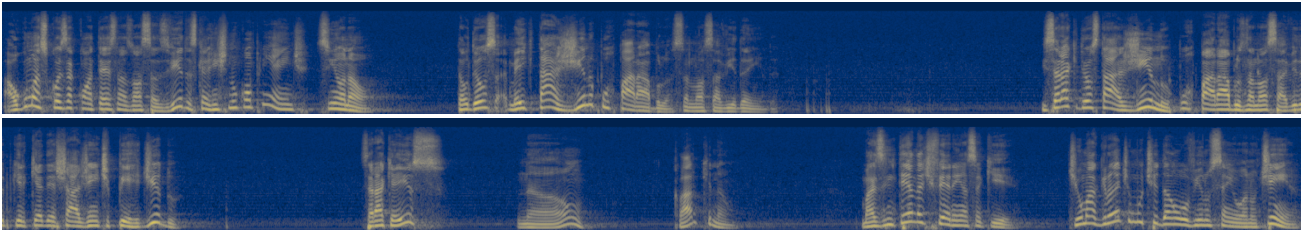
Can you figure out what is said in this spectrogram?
Algumas coisas acontecem nas nossas vidas que a gente não compreende, sim ou não? Então Deus meio que está agindo por parábolas na nossa vida ainda. E será que Deus está agindo por parábolas na nossa vida porque Ele quer deixar a gente perdido? Será que é isso? Não, claro que não. Mas entenda a diferença aqui. Tinha uma grande multidão ouvindo o Senhor, não tinha?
